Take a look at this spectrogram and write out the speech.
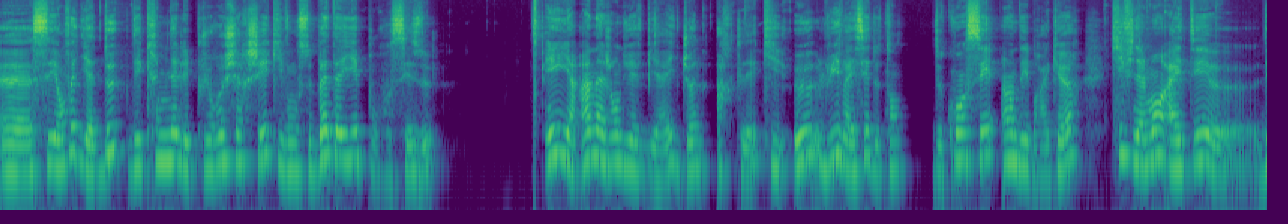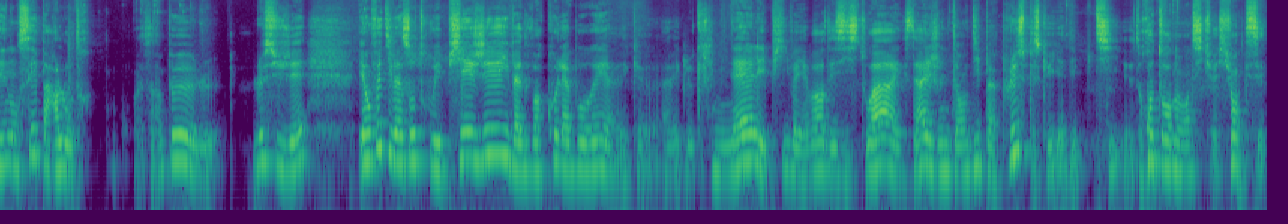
Euh, c'est en fait, il y a deux des criminels les plus recherchés qui vont se batailler pour ces œufs. Et il y a un agent du FBI, John Hartley, qui, eux, lui, va essayer de, de coincer un des braqueurs qui finalement a été euh, dénoncé par l'autre. C'est un peu le, le sujet. Et en fait, il va se retrouver piégé, il va devoir collaborer avec, euh, avec le criminel, et puis il va y avoir des histoires, etc. Et je ne t'en dis pas plus, parce qu'il y a des petits retournements de situation, etc.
